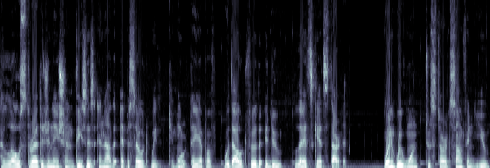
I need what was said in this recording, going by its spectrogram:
Hello Strategy Nation, this is another episode with Timur Tayepov. Without further ado, let's get started. When we want to start something new,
